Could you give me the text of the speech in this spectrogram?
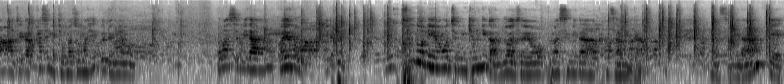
가실까봐 제가 가슴이 조마조마했거든요. 고맙습니다. 아이고 이렇게 큰 돈이에요. 지금 경기가 안 좋아서요. 고맙습니다. 감사합니다. 고맙습니다. 예,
